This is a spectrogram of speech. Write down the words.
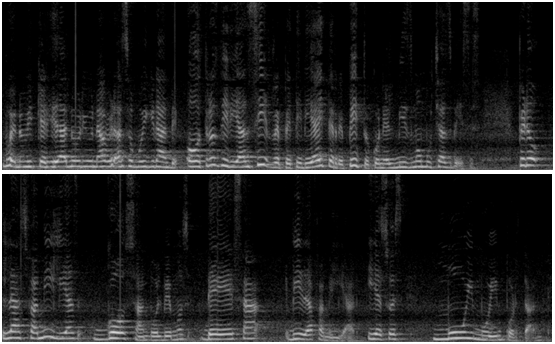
bueno, mi querida Nuri, un abrazo muy grande. Otros dirían, sí, repetiría y te repito, con el mismo muchas veces. Pero las familias gozan, volvemos, de esa vida familiar. Y eso es muy, muy importante.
